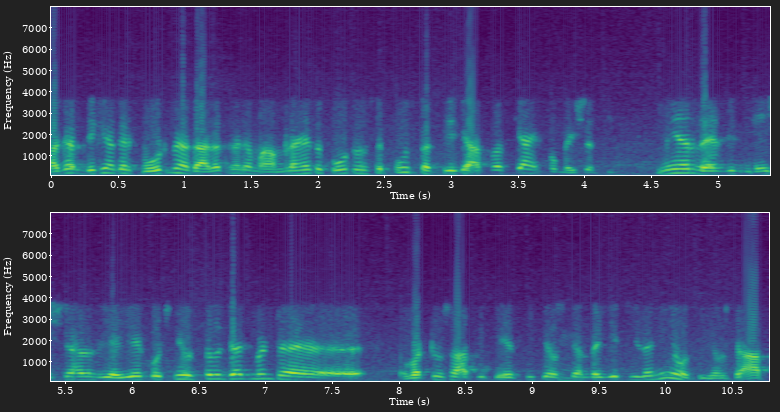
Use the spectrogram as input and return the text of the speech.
अगर देखिए, अगर कोर्ट में अदालत में अगर मामला है तो कोर्ट उनसे पूछ सकती है कि आपके पास क्या इन्फॉर्मेशन थी। मेयर रेजिग्नेशन या ये कुछ नहीं, उस पर तो जजमेंट है। वट्टू साहब की केस की उसके अंदर ये चीज़ें नहीं होती हैं, उसके आप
